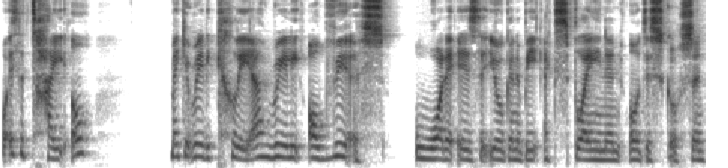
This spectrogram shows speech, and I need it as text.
What is the title? Make it really clear, really obvious what it is that you're going to be explaining or discussing.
